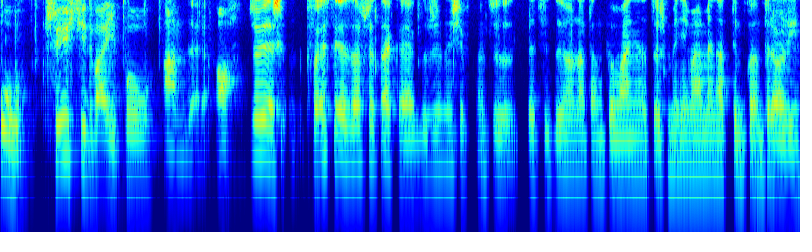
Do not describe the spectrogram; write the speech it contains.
u, 32,5 under. O. Że wiesz, kwestia jest zawsze taka, jak drużyny się w końcu decydują na tankowanie, no to już my nie mamy nad tym kontroli.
